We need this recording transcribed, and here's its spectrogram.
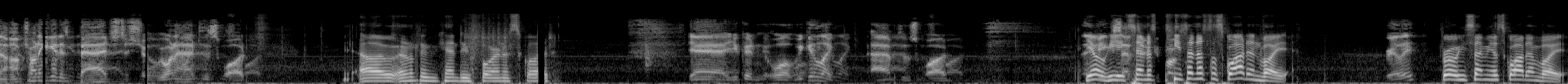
I'm trying to get his badge to show. We want to add to the squad. Oh, I don't think we can do four in a squad. Yeah, you can. Well, we can like add to the squad. Yo, he sent us he sent us a squad invite. Really? Bro, he sent me a squad invite.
